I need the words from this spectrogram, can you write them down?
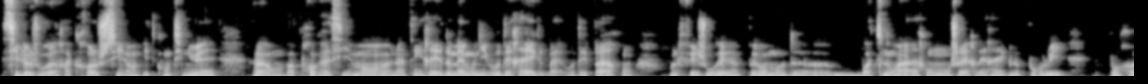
si le joueur accroche, s'il a envie de continuer, euh, on va progressivement euh, l'intégrer. De même, au niveau des règles, ben, au départ, on, le fait jouer un peu en mode euh, boîte noire, on gère les règles pour lui, pour,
